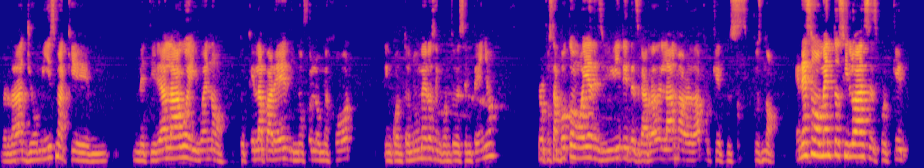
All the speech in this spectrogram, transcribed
¿verdad? Yo misma que me tiré al agua y bueno, toqué la pared y no fue lo mejor en cuanto a números, en cuanto a desempeño, pero pues tampoco me voy a desvivir y desgarrar el alma, ¿verdad? Porque pues, pues no, en ese momento sí lo haces porque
